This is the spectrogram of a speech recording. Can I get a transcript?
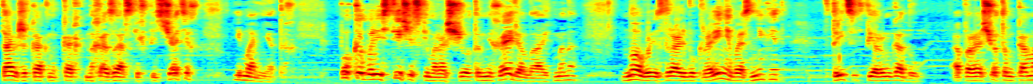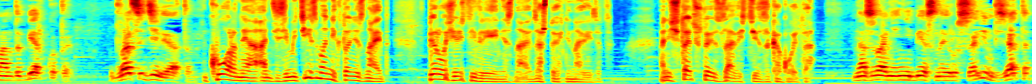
так же как на, как на хазарских печатях и монетах. По каббалистическим расчетам Михаила Лайтмана новый Израиль в Украине возникнет в 1931 году, а по расчетам команды Беркута в 29 Корни антисемитизма никто не знает. В первую очередь евреи не знают, за что их ненавидят. Они считают, что из зависти из-за какой-то. Название «Небесный Иерусалим» взято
